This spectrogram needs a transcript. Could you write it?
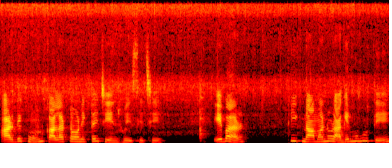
আর দেখুন, কালারটা অনেকটাই চেঞ্জ হয়ে এসেছে। এবার ঠিক নামানোর আগের মুহূর্তে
